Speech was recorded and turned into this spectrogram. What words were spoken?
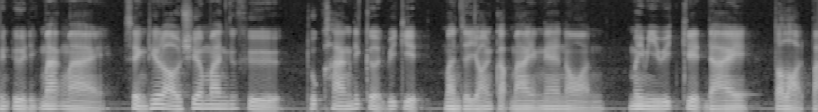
อื่นๆอีกมากมาย สิ่งที่เราเชื่อมั่นก็คือ ทุกครั้งที่เกิดวิกฤตมันจะย้อนกลับมาอย่างแน่นอน ไม่มีวิกฤตใดตลอดไป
